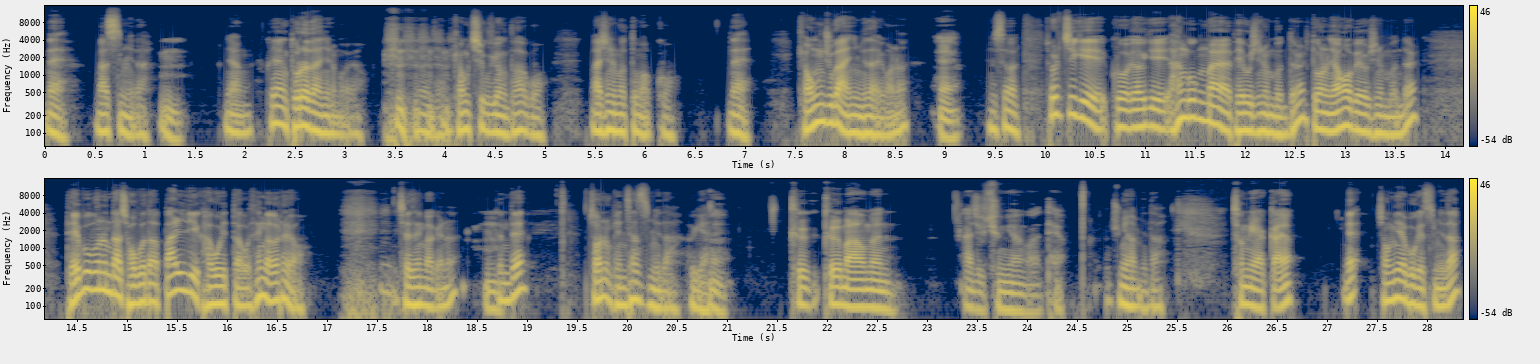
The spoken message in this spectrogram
네, 맞습니다. 음. 그냥 그냥 돌아다니는 거예요. 경치 구경도 하고 맛있는 것도 먹고. 네, 경주가 아닙니다. 이거는. 예. 그래서 솔직히 그 여기 한국말 배우시는 분들 또는 영어 배우시는 분들 대부분은 다 저보다 빨리 가고 있다고 생각을 해요. 제 생각에는. 음. 근데 저는 괜찮습니다. 그게 네. 그, 그 마음은 아주 중요한 것 같아요. 중요합니다. 정리할까요? 네, 정리해 보겠습니다.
